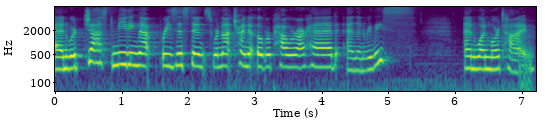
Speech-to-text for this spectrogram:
And we're just meeting that resistance. We're not trying to overpower our head and then release. And one more time,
